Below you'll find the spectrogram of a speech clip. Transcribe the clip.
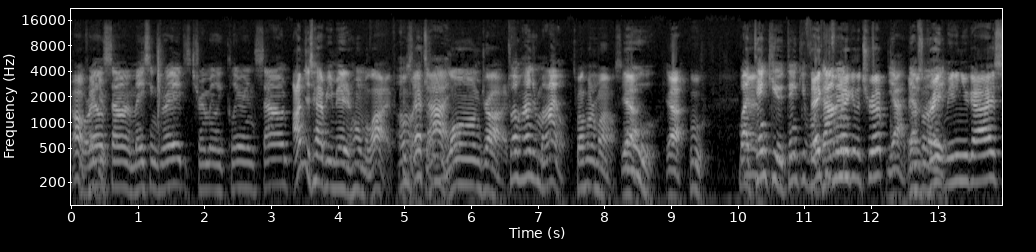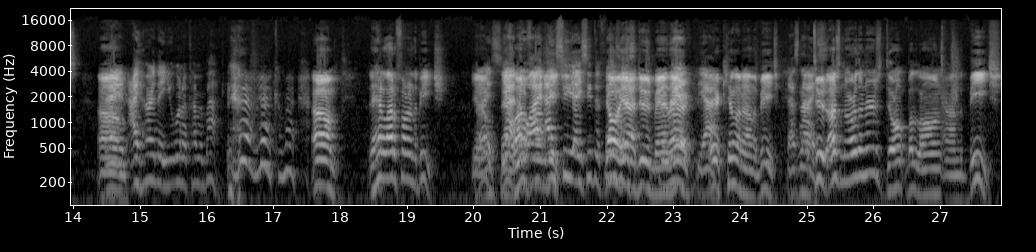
Oh, thank you. sound amazing, great, extremely clear and sound. I'm just happy you made it home alive Oh because my that's God. a long drive. 1,200 mile. 1,200 miles. Yeah. Ooh. Yeah. Ooh. Well, thank you, thank you for Thank you for making the trip. Yeah, It was great meeting you guys. Um, and I heard that you wanna come back. yeah, yeah, come back. Um, they had a lot of fun on the beach. You know? nice. They had Yeah, no, of fun on the I, I see, I see the. Faces. Oh yeah, dude, man, they're yeah, they're killing on the beach. that's nice. Dude, us Northerners don't belong on the beach.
